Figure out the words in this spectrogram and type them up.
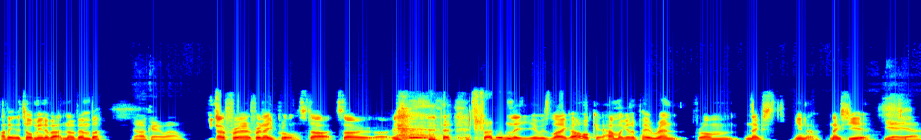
I think they told me in about November. Okay, wow. You know, for a, for an April start. So uh, suddenly it was like, oh, okay, how am I going to pay rent from next, you know, next year? Yeah, yeah.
